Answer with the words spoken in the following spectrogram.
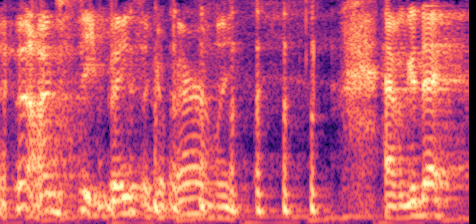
I'm Steve Baczek, apparently. Have a good day.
